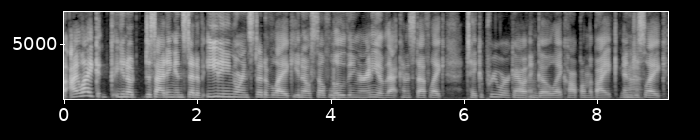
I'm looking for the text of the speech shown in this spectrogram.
Um, I like you know deciding instead of eating or instead of like you know self-loathing or any of that kind of stuff. Like take a pre-workout Yeah. and go like hop on the bike and just like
